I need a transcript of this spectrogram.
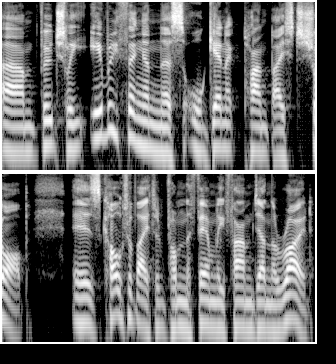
um, virtually everything in this organic plant based shop is cultivated from the family farm down the road.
